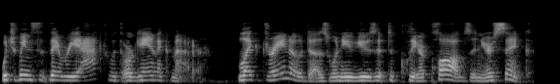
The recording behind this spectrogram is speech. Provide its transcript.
which means that they react with organic matter, like Drano does when you use it to clear clogs in your sink.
